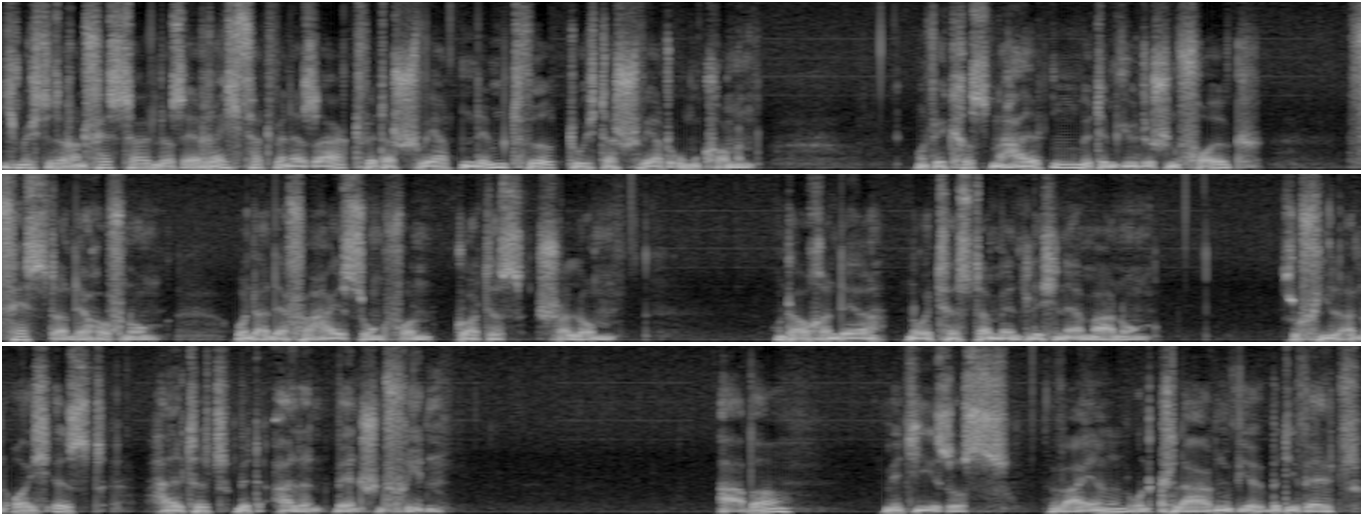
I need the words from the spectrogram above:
Ich möchte daran festhalten, dass er recht hat, wenn er sagt, wer das Schwert nimmt, wird durch das Schwert umkommen. Und wir Christen halten mit dem jüdischen Volk fest an der Hoffnung, und an der Verheißung von Gottes Shalom und auch an der neutestamentlichen Ermahnung. So viel an euch ist, haltet mit allen Menschen Frieden. Aber mit Jesus weinen und klagen wir über die Welt.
